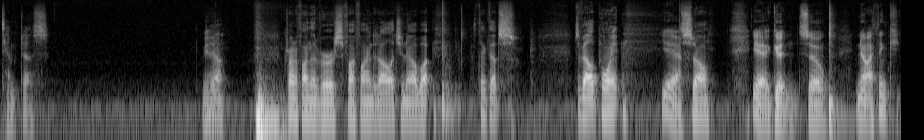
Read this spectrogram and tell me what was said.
tempt us. Yeah. I'm trying to find that verse. If I find it, I'll let you know. But I think that's it's a valid point. Yeah. So Yeah, good. So, no, I think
